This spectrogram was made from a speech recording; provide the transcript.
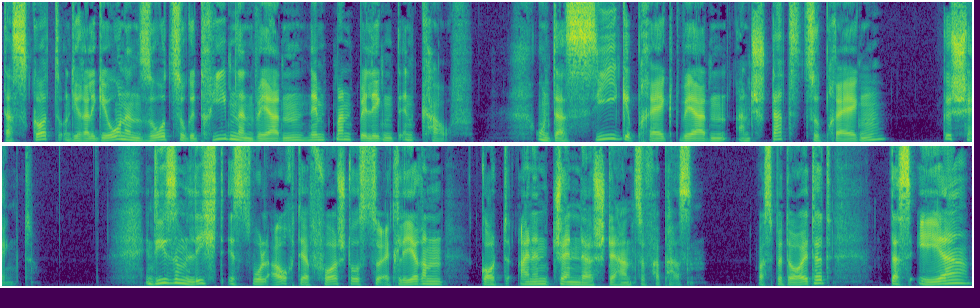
Dass Gott und die Religionen so zu Getriebenen werden, nimmt man billigend in Kauf und dass sie geprägt werden, anstatt zu prägen, geschenkt. In diesem Licht ist wohl auch der Vorstoß zu erklären, Gott einen Genderstern zu verpassen. Was bedeutet, dass er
